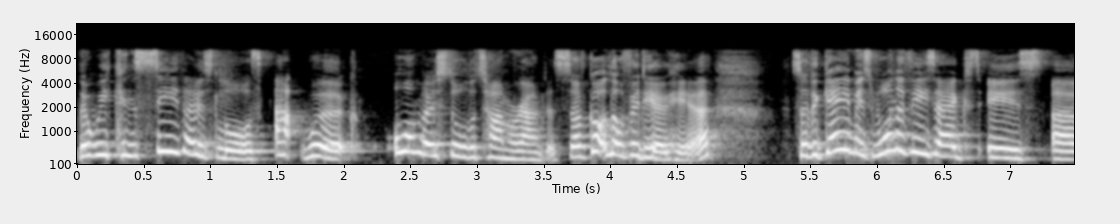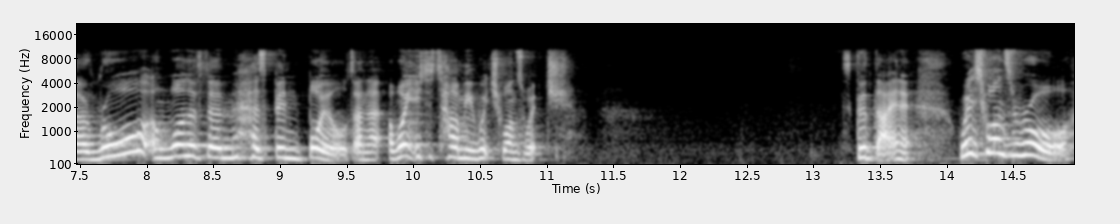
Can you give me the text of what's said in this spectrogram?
that we can see those laws at work almost all the time around us. So I've got a little video here. So the game is one of these eggs is uh, raw and one of them has been boiled. And I, want you to tell me which one's which. It's good that, isn't it? Which one's raw?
